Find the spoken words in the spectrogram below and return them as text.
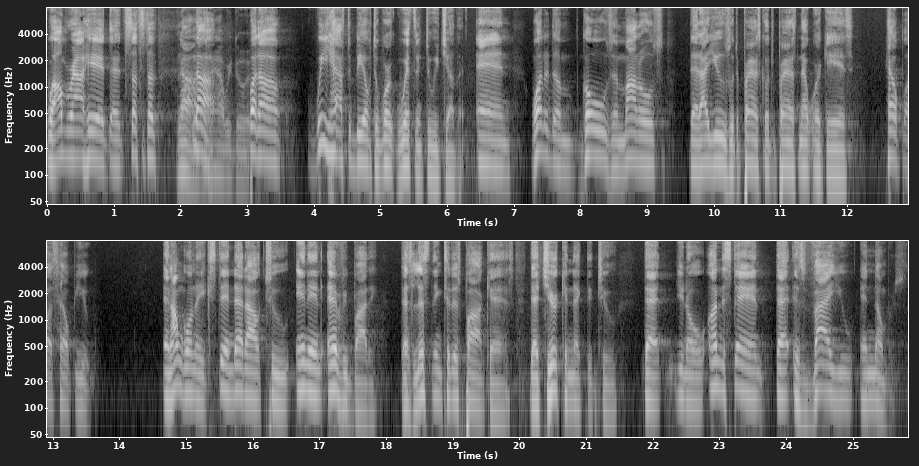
Well, I'm around here at such and such. Nah, that ain't how we do it. But uh, we have to be able to work with and through each other. And one of the goals and models that I use with the Parents Coach the Parents Network is help us help you. And I'm going to extend that out to any and everybody that's listening to this podcast that you're connected to, that you know, understand that it's value in numbers.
